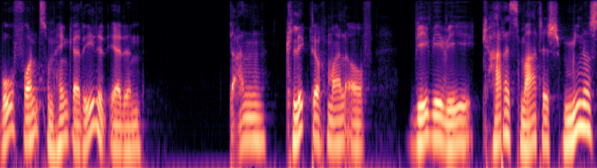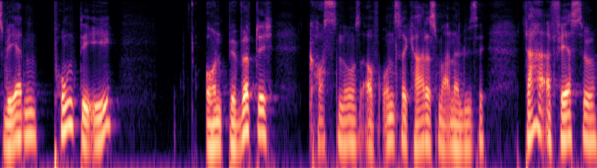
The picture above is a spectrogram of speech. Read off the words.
wovon zum Henker redet er denn? Dann klick doch mal auf www.charismatisch-werden.de und bewirb dich kostenlos auf unsere Charisma-Analyse. Da erfährst du,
